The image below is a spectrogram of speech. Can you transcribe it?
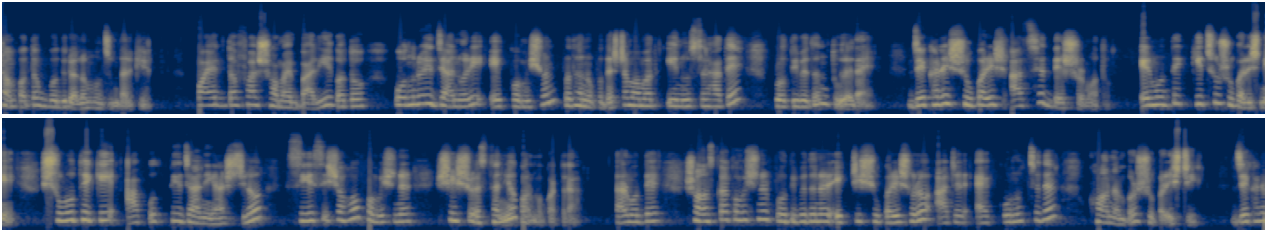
সম্পাদক বদুল আলম মজুমদারকে। কয়েক দফা সময় বাড়িয়ে গত পনেরোই জানুয়ারি এক কমিশন প্রধান উপদেষ্টা মোহাম্মদ ইনুসের হাতে প্রতিবেদন তুলে দেয়, যেখানে সুপারিশ আছে দেড়শোর মতো। এর মধ্যে কিছু সুপারিশ নিয়ে শুরু থেকে আপত্তি জানিয়ে আসছিল সিএসসি সহ কমিশনের শীর্ষস্থানীয় কর্মকর্তারা। তার মধ্যে সংস্কার কমিশনের প্রতিবেদনের একটি সুপারিশ হলো আটের এক অনুচ্ছেদের খ নম্বর সুপারিশটি। যেখানে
